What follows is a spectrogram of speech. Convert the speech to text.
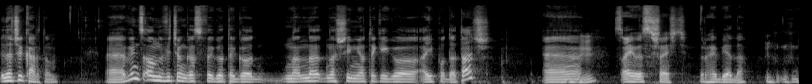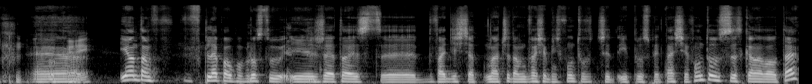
Znaczy kartą. E, więc on wyciąga swojego tego. Na, na, na szyi miał takiego iPoda Touch. E, Mhm. Z iOS 6. Trochę bieda. E, Okej. I on tam wklepał po prostu, że to jest y, 20, znaczy tam 25 funtów czy, i plus 15 funtów, zeskanował te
